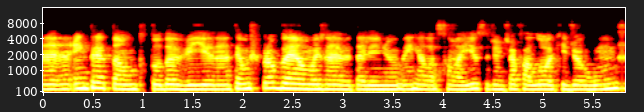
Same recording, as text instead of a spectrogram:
né, entretanto, todavia, né, temos problemas, né, Vitalínio, em relação a isso. A gente já falou aqui de alguns.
